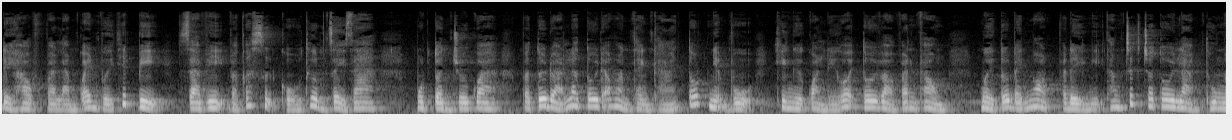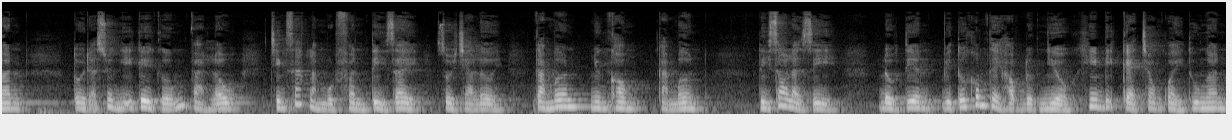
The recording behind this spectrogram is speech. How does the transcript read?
để học và làm quen với thiết bị, gia vị và các sự cố thường xảy ra. Một tuần trôi qua và tôi đoán là tôi đã hoàn thành khá tốt nhiệm vụ khi người quản lý gọi tôi vào văn phòng, mời tôi bánh ngọt và đề nghị thăng chức cho tôi làm thu ngân. Tôi đã suy nghĩ ghê gớm và lâu, chính xác là một phần tỷ giây rồi trả lời cảm ơn nhưng không cảm ơn. Lý do là gì? Đầu tiên, vì tôi không thể học được nhiều khi bị kẹt trong quầy thu ngân.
